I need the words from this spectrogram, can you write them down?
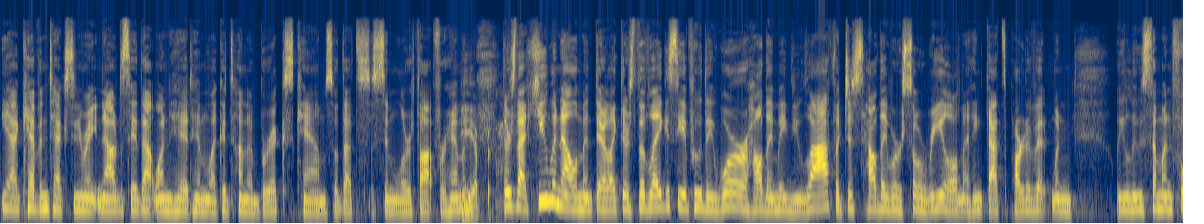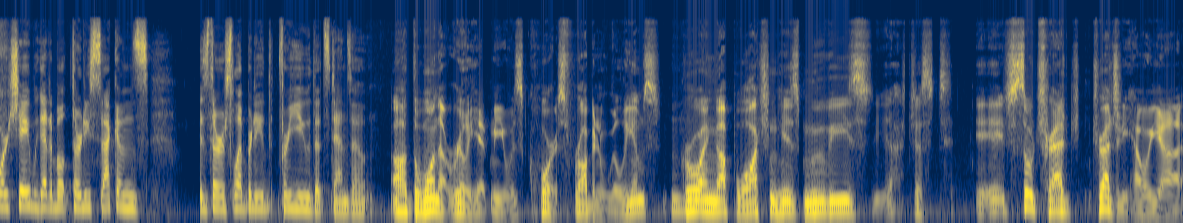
yeah, Kevin texting right now to say that one hit him like a ton of bricks, Cam. So that's a similar thought for him. And yep. There's that human element there. Like there's the legacy of who they were, how they made you laugh, but just how they were so real. And I think that's part of it when we lose someone. Forche, we got about 30 seconds. Is there a celebrity for you that stands out? Uh, the one that really hit me was, of course, Robin Williams. Mm-hmm. Growing up watching his movies, just it's so tra- tragedy how he uh,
